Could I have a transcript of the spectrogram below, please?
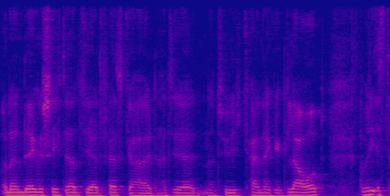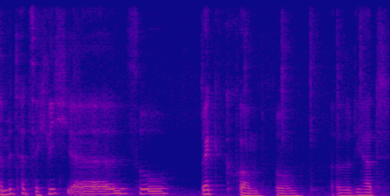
Und an der Geschichte hat sie halt festgehalten, hat ihr natürlich keiner geglaubt. Aber die ist damit tatsächlich äh, so weggekommen. So. Also die hat,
